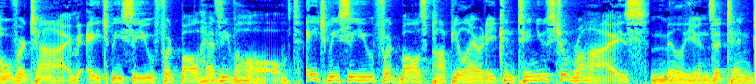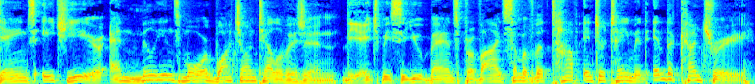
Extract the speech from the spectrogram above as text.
Over time, HBCU football has evolved. HBCU football's popularity continues to rise. Millions attend games each year and millions more watch on television. The HBCU bands provide some of the top entertainment in the country.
